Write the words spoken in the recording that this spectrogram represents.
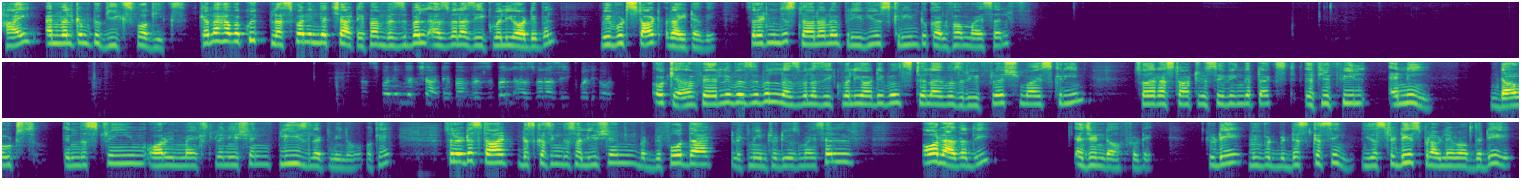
Hi and welcome to Geeks for Geeks. Can I have a quick plus one in the chat if I'm visible as well as equally audible? We would start right away. So let me just turn on a preview screen to confirm myself. Okay, I'm fairly visible as well as equally audible. Still, I was refresh my screen so that I start receiving the text. If you feel any doubts in the stream or in my explanation, please let me know. Okay. So let us start discussing the solution. But before that, let me introduce myself or rather the agenda of today. Today we would be discussing yesterday's problem of the day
